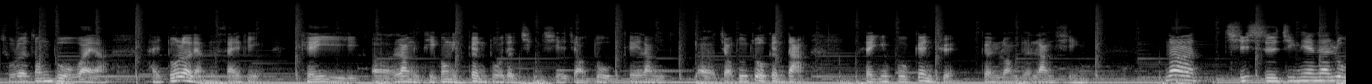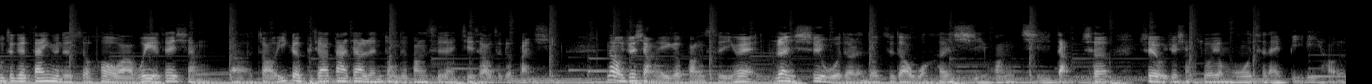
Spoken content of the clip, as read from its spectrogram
除了中舵外啊，还多了两个 side fin，可以呃让你提供你更多的倾斜角度，可以让你呃角度做更大，可以应付更卷更乱的浪型。那其实今天在录这个单元的时候啊，我也在想，呃，找一个比较大家能懂的方式来介绍这个版型。那我就想了一个方式，因为认识我的人都知道我很喜欢骑挡车，所以我就想说用摩托车来比例好了。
